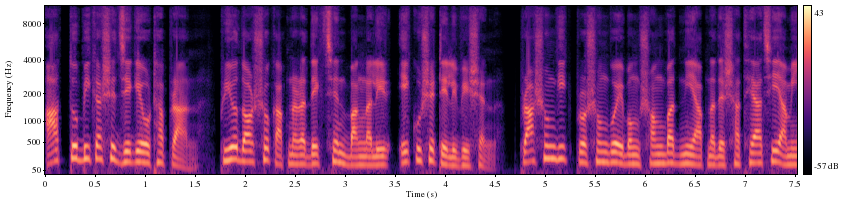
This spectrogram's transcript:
আত্মবিকাশে জেগে ওঠা প্রাণ। প্রিয় দর্শক, আপনারা দেখছেন বাঙালির একুশে টেলিভিশন। প্রাসঙ্গিক প্রসঙ্গ এবং সংবাদ নিয়ে আপনাদের সাথে আছি আমি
